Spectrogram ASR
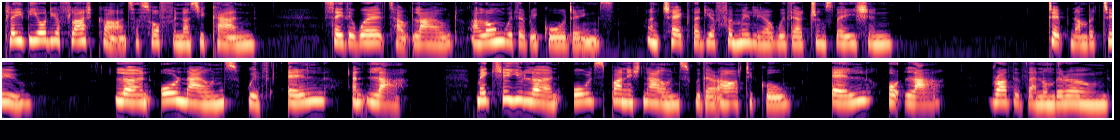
play the audio flashcards as often as you can. Say the words out loud along with the recordings and check that you're familiar with their translation. Tip number two learn all nouns with el and la. Make sure you learn all Spanish nouns with their article, el or la, rather than on their own.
